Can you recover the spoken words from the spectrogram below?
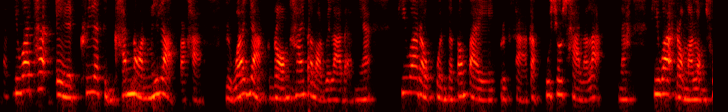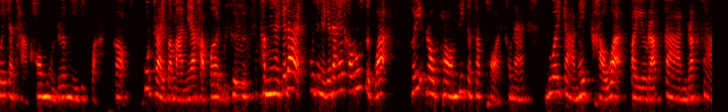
แต่พี่ว่าถ้าเอเครียดถึงขั้นนอนไม่หลับอะค่ะ หรือว่าอยากร้องไห้ตลอดเวลาแบบเนี้ยพี่ว่าเราควรจะต้องไปปรึกษากับผู้เชี่ยวชาญแล้วล่ะนะพี่ว่าเรามาลองช่วยกันหาข้อมูลเรื่องนี้ดีกว่า ก็พูดไรประมาณเนี้ยค่ะเปิ้ลอือฮึคือทำยังไงก็ได้ พูดยังไงก็ได้ให้เขารู้สึกว่า เฮ้ยเราพร้อมที่จะ support เขานะ ด้วยการให้เขาอะไปรับการรักษา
